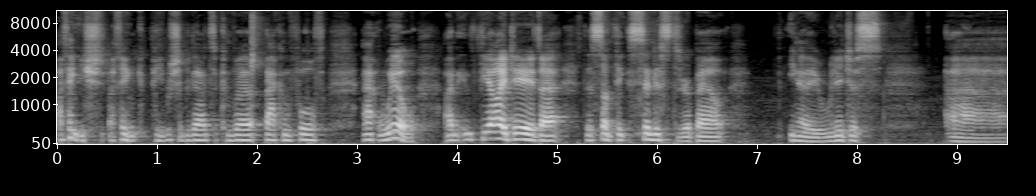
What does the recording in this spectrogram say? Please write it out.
I think you should, I think people should be allowed to convert back and forth at will. I mean, the idea that there's something sinister about you know religious uh,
